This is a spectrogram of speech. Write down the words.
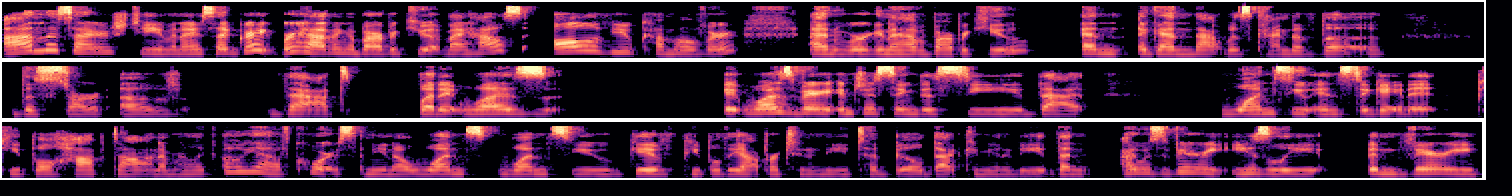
on this irish team and i said great we're having a barbecue at my house. All of you come over and we're going to have a barbecue. And again that was kind of the the start of that. But it was it was very interesting to see that once you instigate it people hopped on and were like oh yeah of course. And you know once once you give people the opportunity to build that community then i was very easily and very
